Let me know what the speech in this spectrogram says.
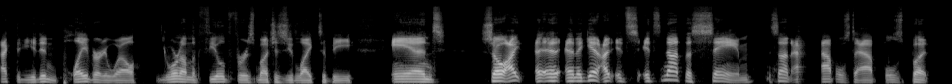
that you didn't play very well, you weren't on the field for as much as you'd like to be, and so I and, and again, I, it's it's not the same. It's not apples to apples, but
